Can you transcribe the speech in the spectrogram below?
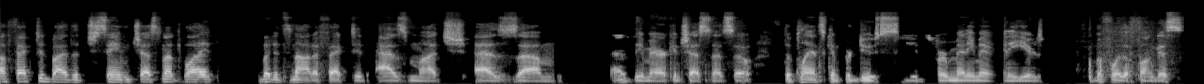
affected by the same chestnut blight but it's not affected as much as um, as the american chestnut. So the plants can produce seeds for many many years before the fungus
